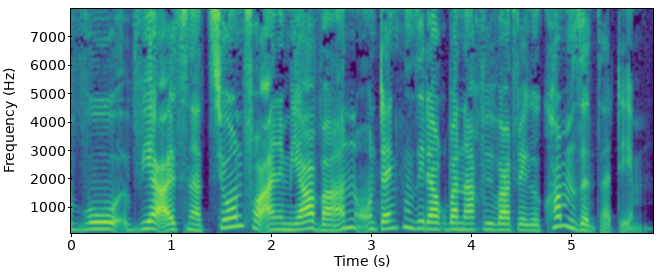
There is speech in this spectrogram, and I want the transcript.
wo wir als Nation vor einem Jahr waren und denken Sie darüber nach, wie weit wir gekommen sind seitdem.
